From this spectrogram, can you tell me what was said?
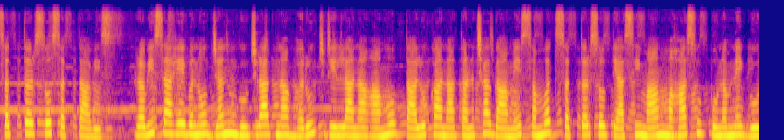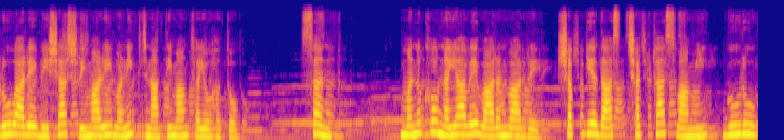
સત્તરસો સત્તાવીસ. રવિ સાહેબનો જન્મ ગુજરાતના ભરૂચ જિલ્લાના આમોદ તાલુકાના તણછા ગામે સંવત સત્તરસો ત્યાસીમાં મહાસુ પૂનમને ગુરુવારે વિશા શ્રીમાળી વણિક જ્ઞાતિમાં થયો હતો. સંત, મનખો નયાવે વારંવાર રે. શક્યદાસ છઠ્ઠા સ્વામી, ગુરુ,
